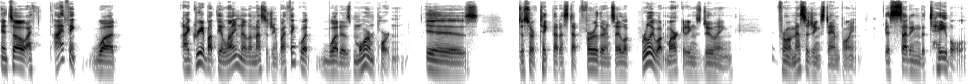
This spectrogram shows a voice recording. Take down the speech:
And so I I think what I agree about the alignment of the messaging, but I think what what is more important is to sort of take that a step further and say, look, really what marketing's doing from a messaging standpoint is setting the table.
